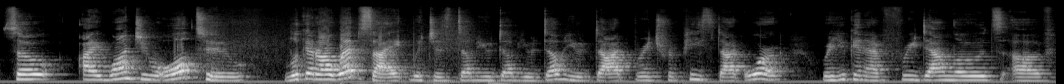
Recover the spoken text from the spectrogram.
So I want you all to look at our website, which is www.bridgeforpeace.org, where you can have free downloads of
